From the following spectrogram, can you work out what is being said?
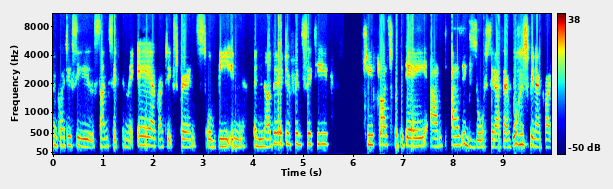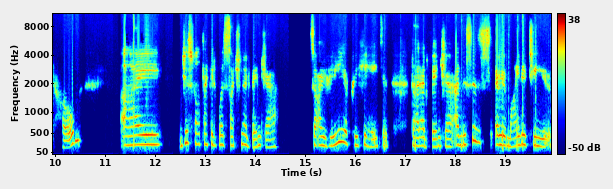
I got to see the sunset in the air. I got to experience or be in another different city three flights for the day. And as exhausted as I was when I got home, I just felt like it was such an adventure. So I really appreciated that adventure. And this is a reminder to you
